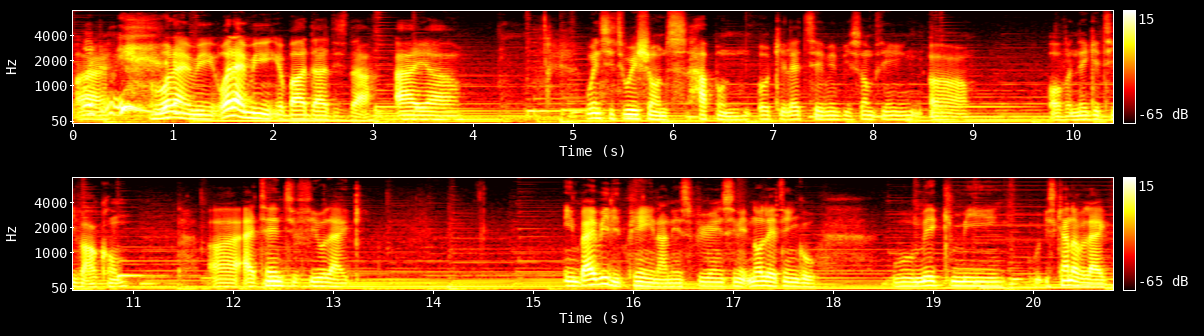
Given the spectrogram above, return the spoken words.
what do you mean what I mean, what I mean about that is that I, uh, when situations happen, okay, let's say maybe something uh, of a negative outcome, uh, I tend to feel like imbibing the pain and experiencing it, not letting go, will make me. It's kind of like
